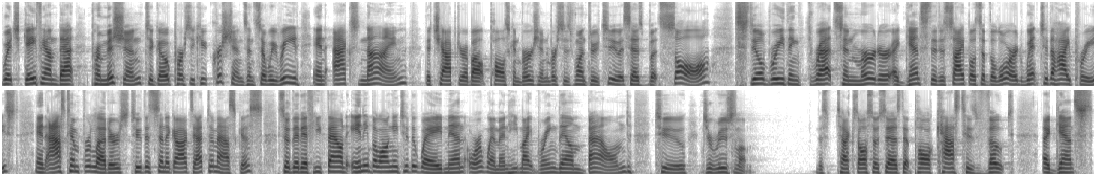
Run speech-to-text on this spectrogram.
which gave him that permission to go persecute Christians. And so we read in Acts 9, the chapter about Paul's conversion, verses 1 through 2, it says, But Saul, still breathing threats and murder against the disciples of the Lord, went to the high priest and asked him for letters to the synagogues at Damascus, so that if he found any belonging to the way, men or women, he might bring them bound to Jerusalem. This text also says that Paul cast his vote against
